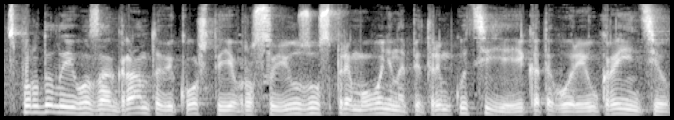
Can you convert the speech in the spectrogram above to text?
Спорудили його за грантові кошти Євросоюзу, спрямовані на підтримку цієї категорії українців.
